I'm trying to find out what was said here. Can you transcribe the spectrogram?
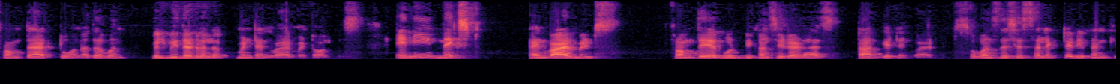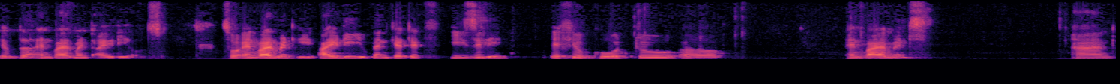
from that to another one will be the development environment always. Any next environments from there would be considered as target environment. So once this is selected you can give the environment id also. So environment id you can get it easily if you go to uh, environments and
